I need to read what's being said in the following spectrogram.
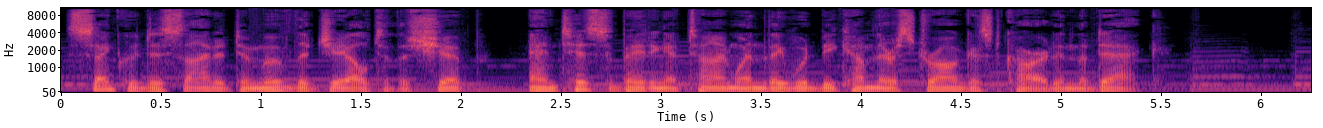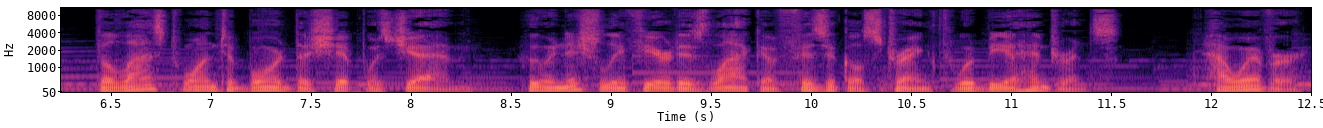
Senku decided to move the jail to the ship, anticipating a time when they would become their strongest card in the deck. The last one to board the ship was Gen, who initially feared his lack of physical strength would be a hindrance. However,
